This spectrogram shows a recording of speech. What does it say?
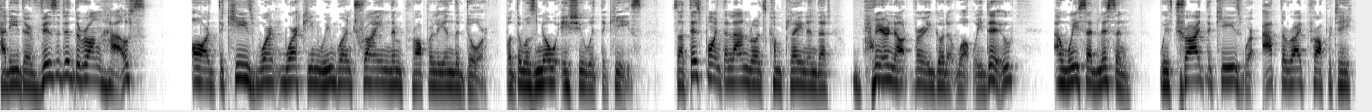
had either visited the wrong house or the keys weren't working, we weren't trying them properly in the door but there was no issue with the keys. So at this point, the landlord's complaining that we're not very good at what we do. And we said, listen, we've tried the keys, we're at the right property,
